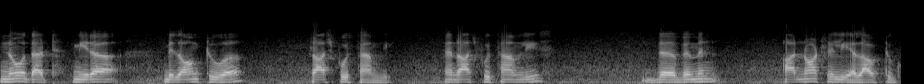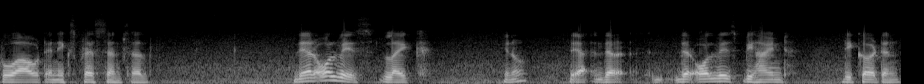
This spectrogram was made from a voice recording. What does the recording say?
know that Meera belonged to a Rajput family, and Rajput families, the women are not really allowed to go out and express themselves. They are always like, you know, they are they're they're always behind the curtain.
